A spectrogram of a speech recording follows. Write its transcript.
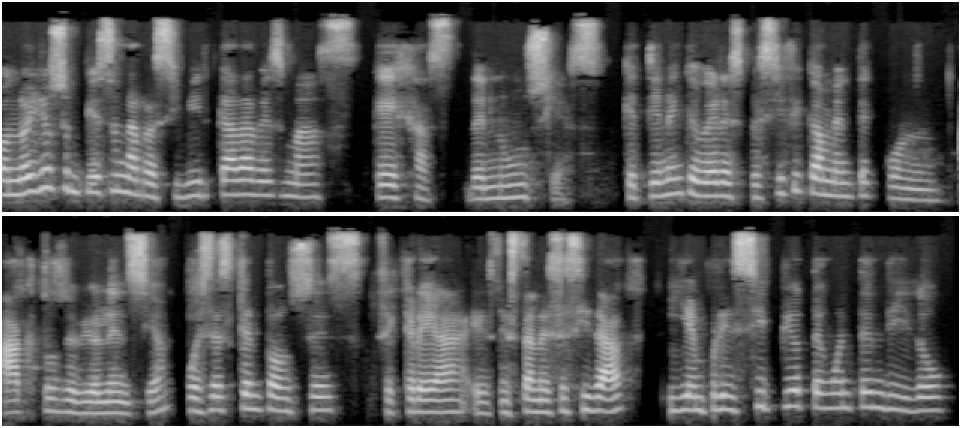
Cuando ellos empiezan a recibir cada vez más quejas, denuncias que tienen que ver específicamente con actos de violencia, pues es que entonces se crea esta necesidad y en principio tengo entendido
